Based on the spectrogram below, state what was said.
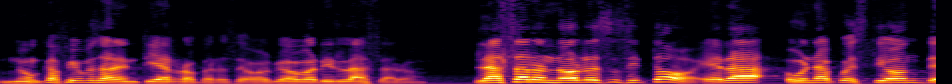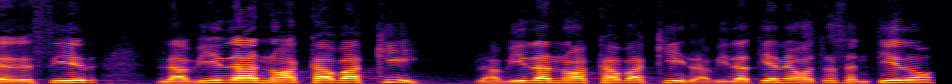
Nunca fuimos al entierro, pero se volvió a morir Lázaro. Lázaro no resucitó, era una cuestión de decir, la vida no acaba aquí, la vida no acaba aquí, la vida tiene otro sentido,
